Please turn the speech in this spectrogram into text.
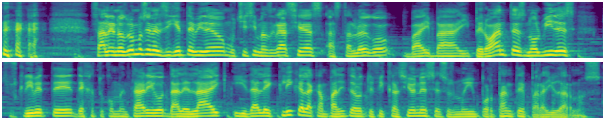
Sale, nos vemos en el siguiente video. Muchísimas gracias. Hasta luego. Bye bye. Pero antes, no olvides, suscríbete, deja tu comentario, dale like y dale click a la campanita de notificaciones. Eso es muy importante para ayudarnos.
